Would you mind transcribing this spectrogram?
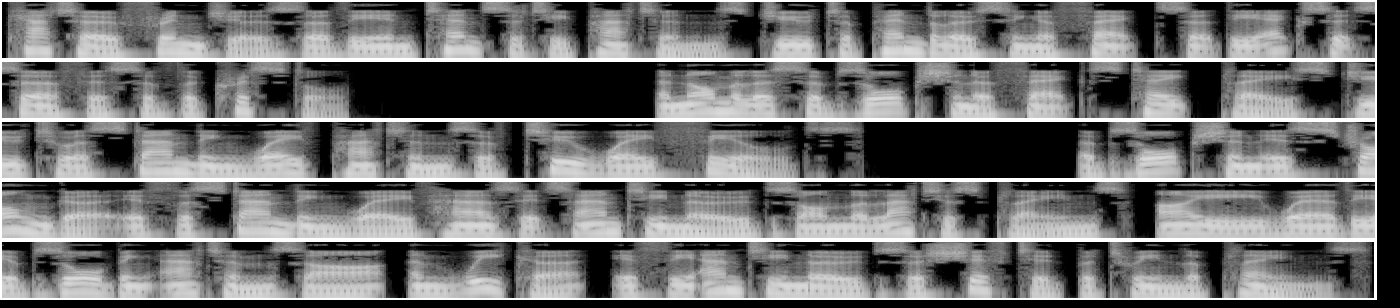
Kato fringes are the intensity patterns due to Pendellösung effects at the exit surface of the crystal. Anomalous absorption effects take place due to a standing wave patterns of two wave fields. Absorption is stronger if the standing wave has its antinodes on the lattice planes, i.e. where the absorbing atoms are, and weaker, if the antinodes are shifted between the planes.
